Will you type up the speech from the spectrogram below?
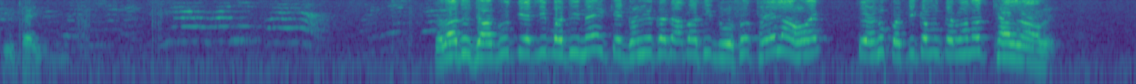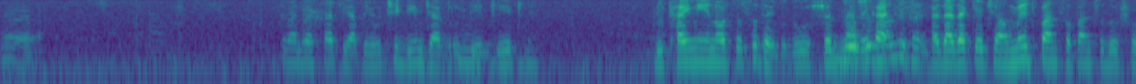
શું થાય? પેલા તો જાગૃતિ એટલી બધી નહીં કે ઘણી વખત આપણાથી દોષો થયેલા હોય તો એનું પ્રતિક્રમણ કરવાનો જ ખ્યાલ ના આવે. તમારી વાત સાચી. આપણે ઓછી ડીમ જાગૃતિ એટલી એટલે. દેખાય નહીં એનો અર્થ શું થાય? કે દોષ જ ના દેખાય. દાદા કે છે અમે જ પાંચસો પાંચસો દોષો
